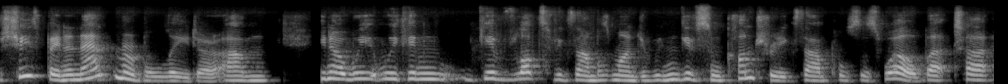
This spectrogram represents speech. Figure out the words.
she's been an admirable leader. Um, you know, we we can give lots of examples, mind you. We can give some contrary examples as well. But uh,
